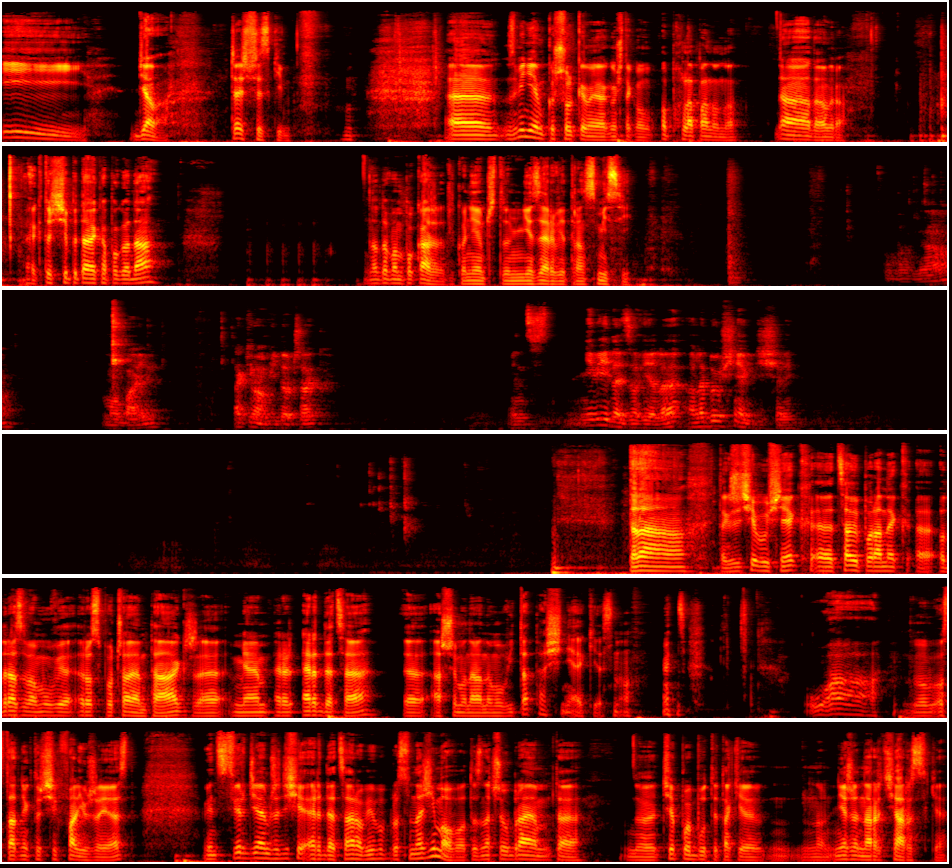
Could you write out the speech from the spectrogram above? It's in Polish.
I działa. Cześć wszystkim. E, zmieniłem koszulkę, miałem jakąś taką obchlapaną. No. A, dobra. E, ktoś się pyta, jaka pogoda? No to wam pokażę, tylko nie wiem, czy to nie zerwie transmisji. Uwaga. Mobile. Taki mam widoczek. Więc nie widać za wiele, ale był śnieg dzisiaj. Tada! Także dzisiaj był śnieg. E, Cały poranek, e, od razu wam mówię, rozpocząłem tak, że miałem RDC, e, a Szymon rano mówi, tata, śnieg jest, no. Więc wow! Bo ostatnio ktoś się chwalił, że jest. Więc stwierdziłem, że dzisiaj RDC robię po prostu na zimowo. To znaczy ubrałem te e, ciepłe buty, takie, no nie że narciarskie.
